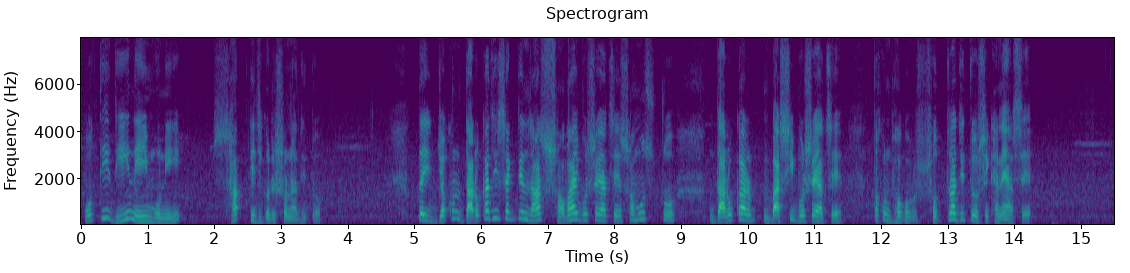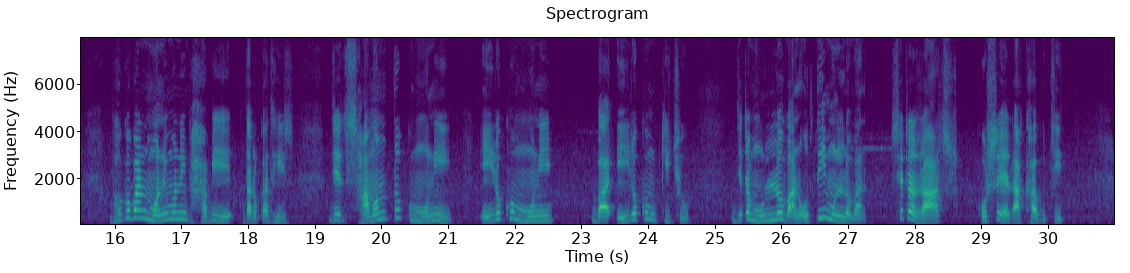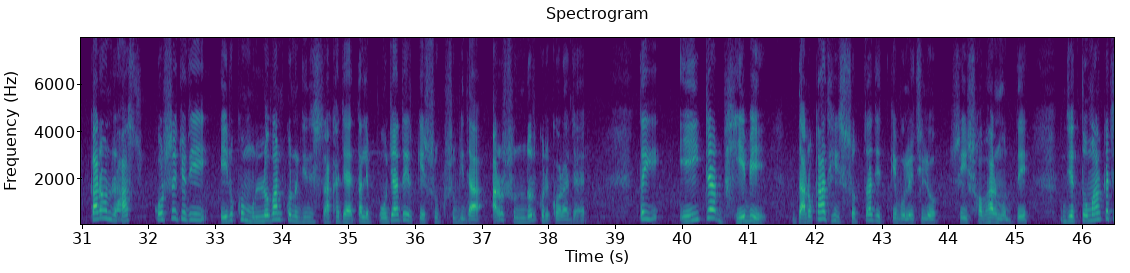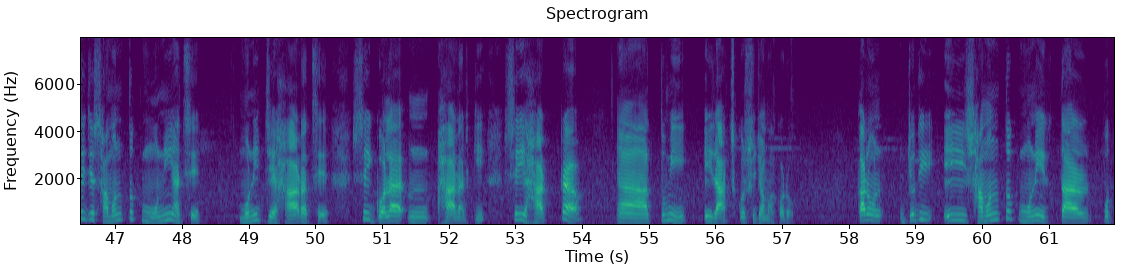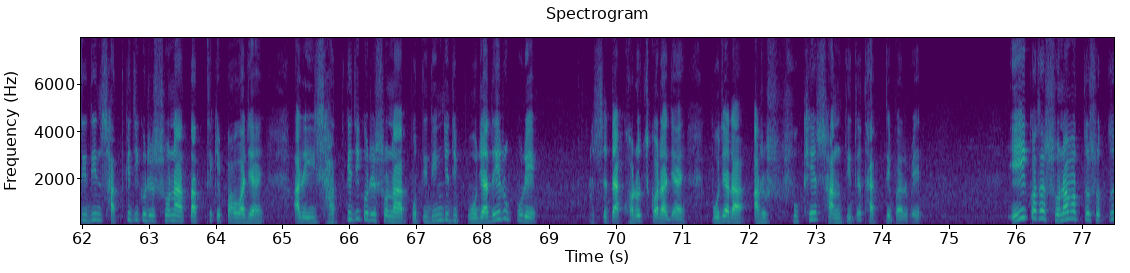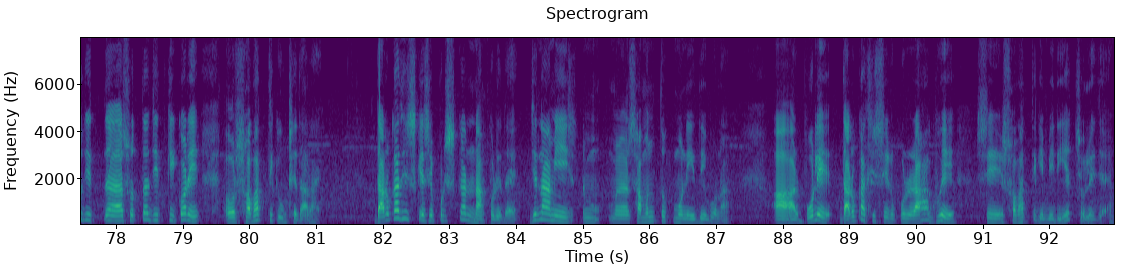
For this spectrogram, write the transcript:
প্রতিদিন এই মণি সাত কেজি করে সোনা দিত। তাই যখন দ্বারকাধীশ একদিন রাজ সভায় বসে আছে, সমস্ত দ্বারকার বাসী বসে আছে, তখন ভগ সত্রাজিতও সেখানে আসে। ভগবান মনে মনে ভাবিয়ে দ্বারকাধীশ, যে সামন্তক মণি এইরকম মণি বা এইরকম কিছু যেটা মূল্যবান, অতি মূল্যবান, সেটা রাজকোষে রাখা উচিত। কারণ রাজকোষে যদি এরকম মূল্যবান কোনো জিনিস রাখা যায়, তাহলে প্রজাদেরকে সুখ সুবিধা আরও সুন্দর করে করা যায়। তাই এইটা ভেবে দ্বারকাধীশ সত্যাজিৎকে বলেছিল সেই সভার মধ্যে যে, তোমার কাছে যে সামন্তক মণি আছে, মণির যে হার আছে, সেই গলা হার আর কি, সেই হারটা তুমি এই রাজকোষে জমা করো। কারণ যদি এই সামন্তক মনির তার প্রতিদিন সাত কেজি করে সোনা তার থেকে পাওয়া যায়, আর এই সাত কেজি করে সোনা প্রতিদিন যদি প্রজাদের উপরে সেটা খরচ করা যায়, প্রজারা আরও সুখে শান্তিতে থাকতে পারবে। এই কথা শোনা মাত্র সত্যজিৎ সত্যাজিৎ কী করে? ও সভার থেকে উঠে দাঁড়ায়। দ্বারকাধীশকে সে পরিষ্কার না করে দেয় যে, না, আমি সামন্তক মণি দেব না। আর বলে দ্বারকাধীশের উপর রাগ হয়ে সে সভার থেকে বেরিয়ে চলে যায়।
